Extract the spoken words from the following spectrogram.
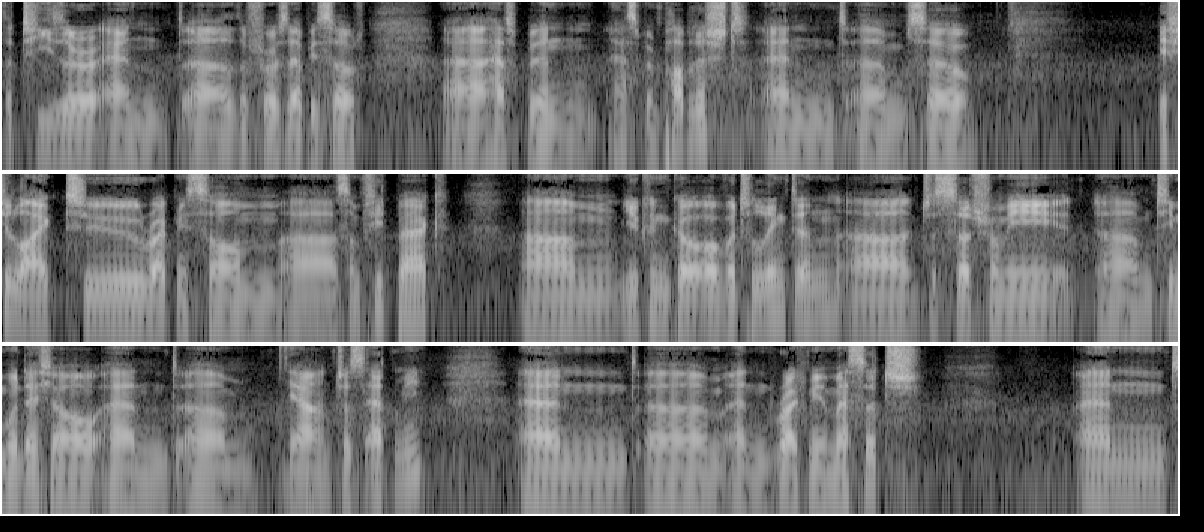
the teaser and uh, the first episode uh, has been has been published, and um, so if you like to write me some uh, some feedback, um, you can go over to LinkedIn, uh, just search for me, um, Timo Dechau, and um, yeah, just add me and um, and write me a message. And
